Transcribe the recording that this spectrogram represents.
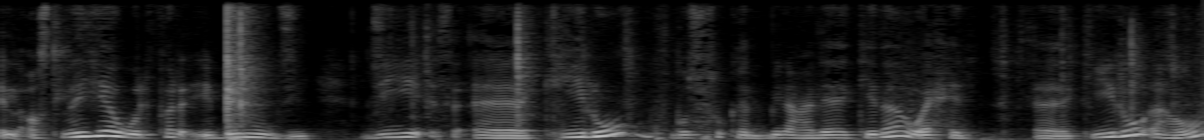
الأصلية والفرق بين دي. دي آه كيلو. بصوا كاتبين عليها كده واحد آه كيلو أهو.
